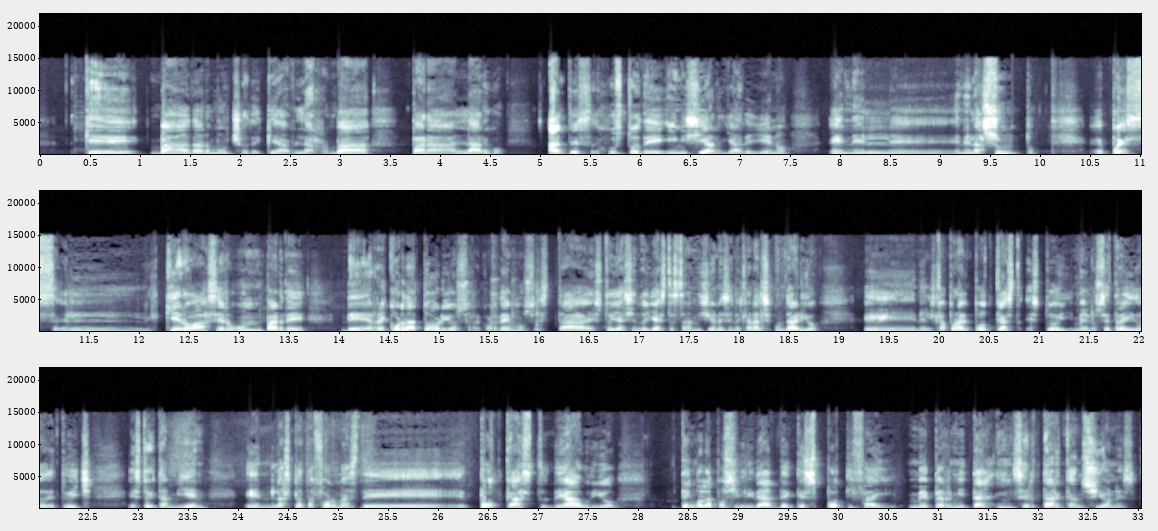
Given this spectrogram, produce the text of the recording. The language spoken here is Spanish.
que va a dar mucho de qué hablar, va para largo. Antes justo de iniciar ya de lleno en el, eh, en el asunto. Eh, pues quiero hacer un par de, recordatorios. Recordemos, está, estoy haciendo ya estas transmisiones en el canal secundario, eh, en el Caporal Podcast. Estoy, me los he traído de Twitch. Estoy también en las plataformas de podcast, de audio. Tengo la posibilidad de que Spotify me permita insertar canciones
